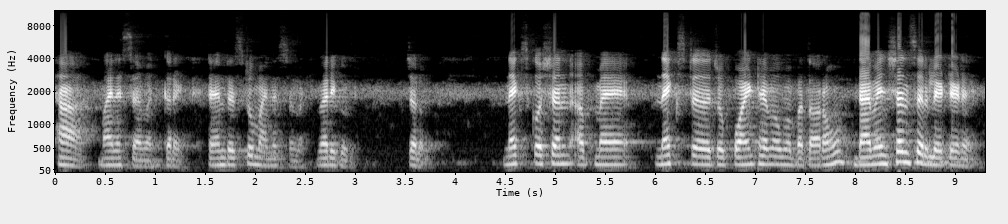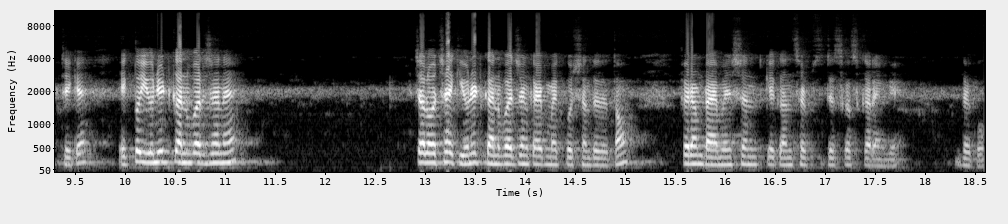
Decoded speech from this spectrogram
हाँ minus seven correct ten raise to minus seven very good चलो नेक्स्ट क्वेश्चन अब मैं नेक्स्ट जो पॉइंट है, वो मैं बता रहा हूँ। डायमेंशन से रिलेटेड है, ठीक है? एक तो यूनिट कन्वर्जन है। चलो अच्छा एक यूनिट कन्वर्जन का एक मैं क्वेश्चन दे देता हूँ। फिर हम डायमेंशन के कंसेप्ट डिस्कस करेंगे। देखो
